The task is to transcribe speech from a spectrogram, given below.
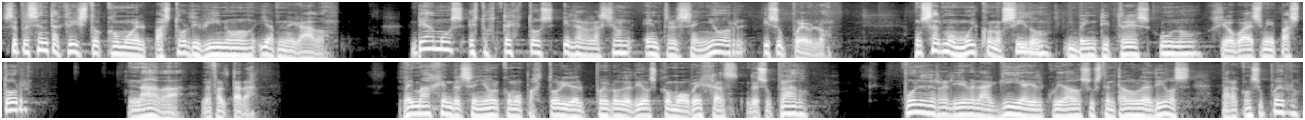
Se presenta a Cristo como el pastor divino y abnegado, Veamos estos textos y la relación entre el Señor y su pueblo. Un salmo muy conocido, 23.1, Jehová es mi pastor, nada me faltará. La imagen del Señor como pastor y del pueblo de Dios como ovejas de su prado pone de relieve la guía y el cuidado sustentador de Dios para con su pueblo,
